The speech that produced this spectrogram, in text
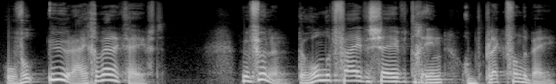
hoeveel uur hij gewerkt heeft. We vullen de 175 in op de plek van de B.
